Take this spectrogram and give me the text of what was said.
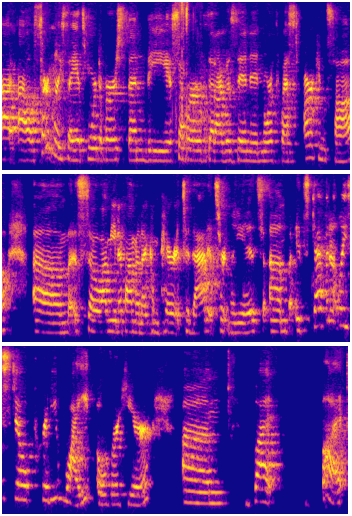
I, I'll certainly say it's more diverse than the suburb that I was in in Northwest Arkansas. Um, so, I mean, if I'm going to compare it to that, it certainly is. Um, but it's definitely still pretty white over here. Um, but but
